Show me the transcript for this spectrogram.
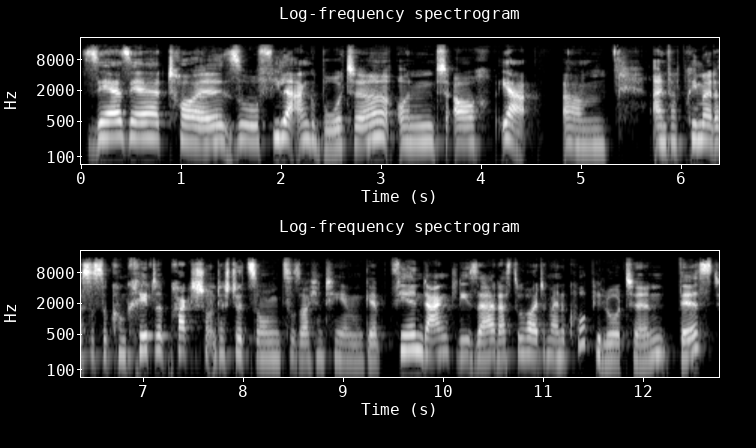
Sehr, sehr toll, so viele Angebote und auch, ja, ähm, einfach prima, dass es so konkrete praktische Unterstützung zu solchen Themen gibt. Vielen Dank, Lisa, dass du heute meine Co-Pilotin bist.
